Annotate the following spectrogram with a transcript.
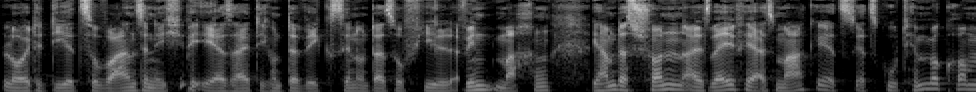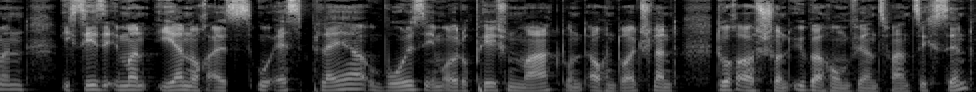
Leute, die jetzt so wahnsinnig PR-seitig unterwegs sind und da so viel Wind machen. Die haben das schon als Welfare, als Marke jetzt, jetzt gut hinbekommen. Ich sehe sie immer eher noch als US-Player, obwohl sie im europäischen Markt und auch in Deutschland durchaus schon über Home24 sind.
